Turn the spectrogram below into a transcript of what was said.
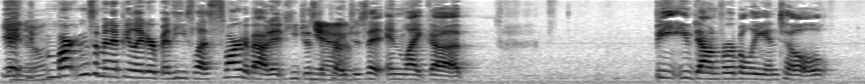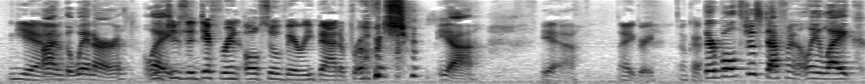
Yeah, you know? Martin's a manipulator, but he's less smart about it. He just Yeah. approaches it in like a beat you down verbally until Yeah. I'm the winner. Like, Which is a different, also very bad approach. yeah, yeah, I agree. Okay. they're both just definitely like,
